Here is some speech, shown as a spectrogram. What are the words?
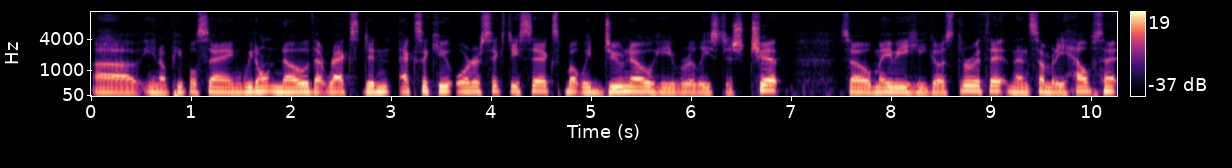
uh, you know, people saying we don't know that Rex didn't execute Order 66, but we do know he released his chip. So maybe he goes through with it, and then somebody helps him.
